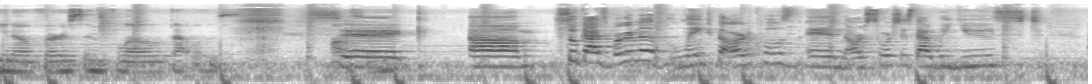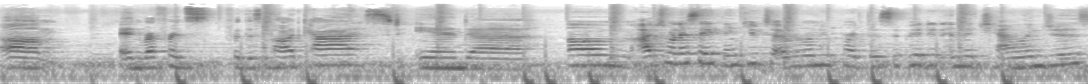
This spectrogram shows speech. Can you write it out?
you know, verse and flow, that was Sick. Um, so guys, we're gonna link the articles and our sources that we used um, in reference for this podcast. And uh, Um, I just want to say thank you to everyone who participated in the challenges,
